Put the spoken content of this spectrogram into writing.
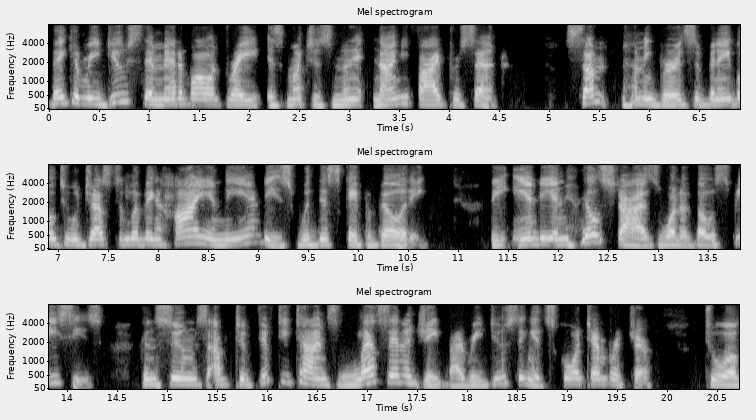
they can reduce their metabolic rate as much as 95%. Some hummingbirds have been able to adjust to living high in the Andes with this capability. The Andean hill star is one of those species, consumes up to 50 times less energy by reducing its core temperature to a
